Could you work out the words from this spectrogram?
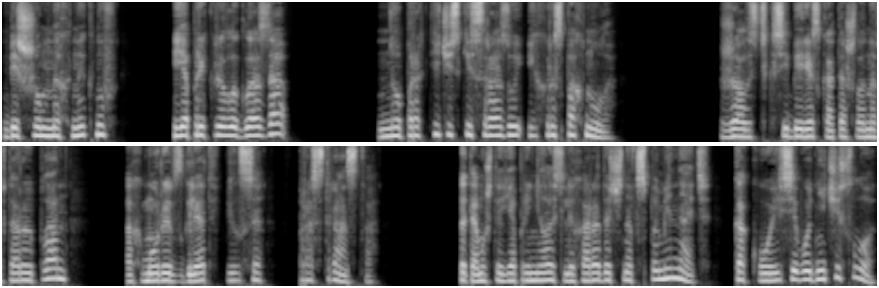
Бесшумно хныкнув, я прикрыла глаза, но практически сразу их распахнула. Жалость к себе резко отошла на второй план, а хмурый взгляд впился в пространство. Потому что я принялась лихорадочно вспоминать, какое сегодня число,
